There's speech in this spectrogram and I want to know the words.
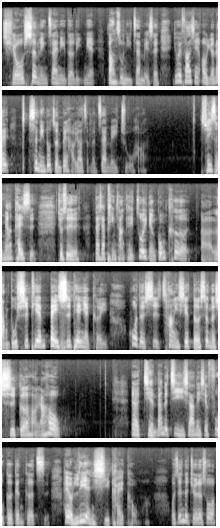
求圣灵在你的里面帮助你赞美神，你就会发现哦，原来圣灵都准备好要怎么赞美主哈。所以怎么样开始？就是大家平常可以做一点功课，啊、呃、朗读诗篇、背诗篇也可以，或者是唱一些得胜的诗歌哈，然后呃简单的记一下那些副歌跟歌词，还有练习开口。我真的觉得说，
